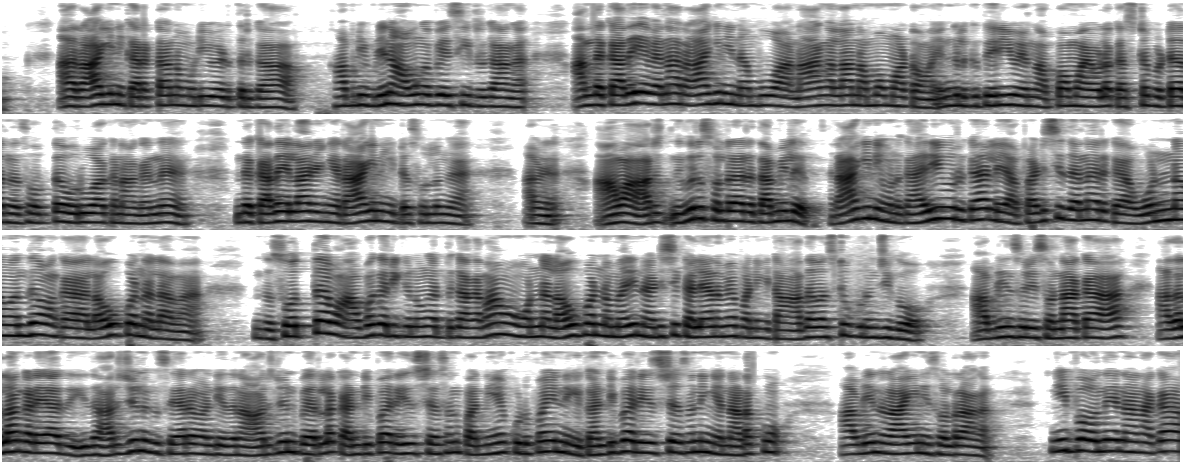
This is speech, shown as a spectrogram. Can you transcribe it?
ராகினி கரெக்டான முடிவு எடுத்திருக்கா? அப்படி இப்படின்னு அவங்க பேசிகிட்டு இருக்காங்க அந்த கதையை வேணால் ராகினி நம்புவா. நாங்கள்லாம் நம்ப மாட்டோம். எங்களுக்கு தெரியும் எங்கள் அப்பா அம்மா எவ்வளோ கஷ்டப்பட்டு அந்த சொத்தை உருவாக்குனாங்கன்னு. இந்த கதையெல்லாம் நீங்கள் ராகினிகிட்ட சொல்லுங்கள் அப்படின்னு அவன் அர் இவர் சொல்கிறாரு தமிழ். ராகினி உனக்கு அறிவு இருக்கா இல்லையா? படித்து தானே இருக்க. ஒன்றை வந்து அவன் க லவ் பண்ணலை அவன். இந்த சொத்தை அவன் அபகரிக்கணுங்கிறதுக்காக தான் அவன் உன்னை லவ் பண்ண மாதிரி நடித்து கல்யாணமே பண்ணிக்கிட்டான். அதை ஃபஸ்ட்டு புரிஞ்சிக்கோ. அப்படின்னு சொல்லி சொன்னாக்கா அதெல்லாம் கிடையாது. இது அர்ஜுனுக்கு சேர வேண்டியது. நான் அர்ஜுன் பேரில் கண்டிப்பாக ரிஜிஸ்ட்ரேஷன் பண்ணியே கொடுப்பேன். இன்றைக்கி கண்டிப்பாக ரிஜிஸ்ட்ரேஷன் இங்கே நடக்கும் அப்படின்னு ராகினி சொல்கிறாங்க இப்போ வந்து என்னன்னாக்கா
